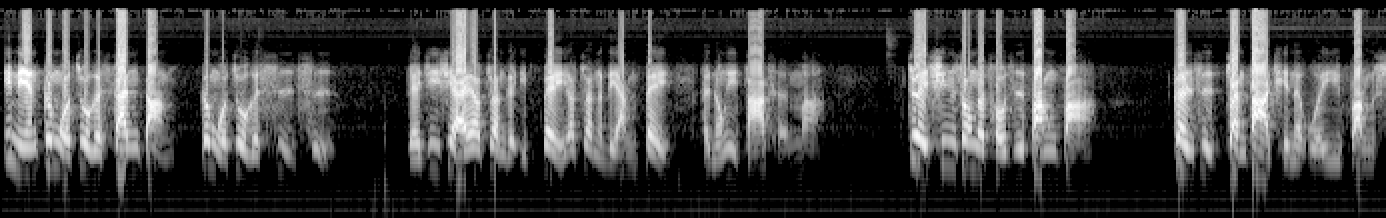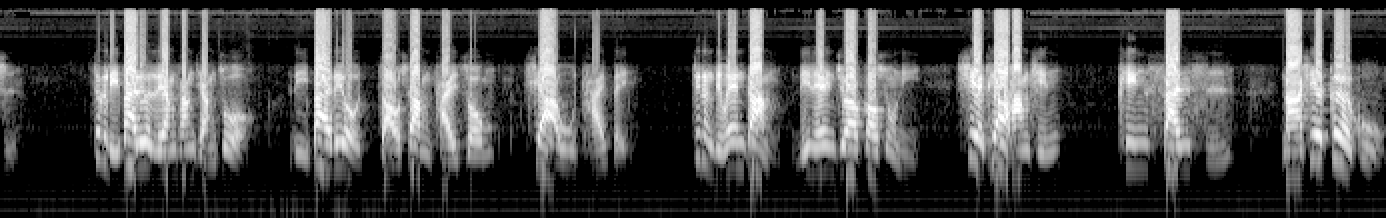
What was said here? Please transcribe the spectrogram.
一年跟我做个三档，跟我做个四次，累积下来要赚个一倍，要赚个两倍，很容易达成嘛。最轻松的投资方法，更是赚大钱的唯一方式。这个礼拜六的两场讲座，礼拜六早上台中，下午台北，这两点位杠，明天就要告诉你，谢票行情拼三十，哪些个股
